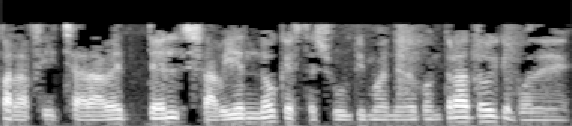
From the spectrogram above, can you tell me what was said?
para fichar a Vettel sabiendo que este es su último año de contrato y que puede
